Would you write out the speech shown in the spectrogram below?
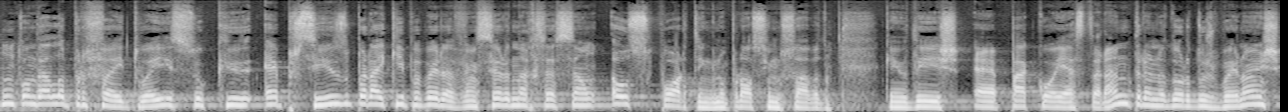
Um Tondela perfeito, é isso que é preciso para a equipa beira vencer na recepção ao Sporting no próximo sábado. Quem o diz é Paco Estaran, treinador dos Beirões,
